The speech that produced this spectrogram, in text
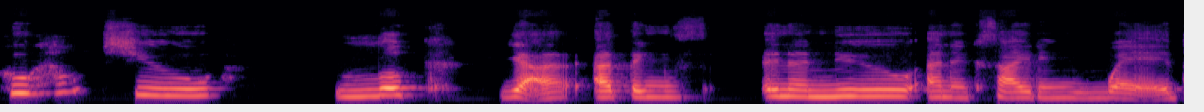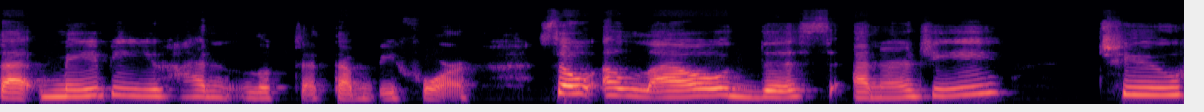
who helps you look, yeah, at things in a new and exciting way that maybe you hadn't looked at them before. So allow this energy to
